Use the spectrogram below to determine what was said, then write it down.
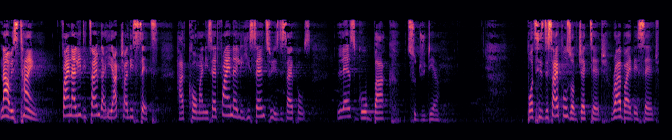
now it's time. Finally, the time that he actually set had come. And he said, finally, he sent to his disciples, let's go back to Judea. But his disciples objected. Rabbi, they said,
